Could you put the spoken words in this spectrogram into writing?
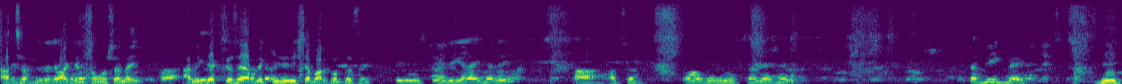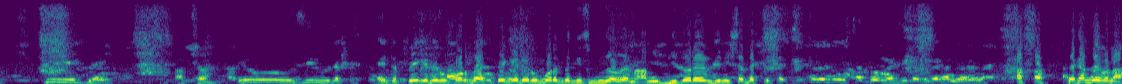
আচ্ছা রাখেন সমস্যা নাই। আমি দেখতে চাই আপনি কি জিনিসটা বার করতেছেন। এই জিনিসটা এদিকে রাখা দিই। হ্যাঁ। আচ্ছা। জিনিসটা দেখাই। এটা big bag big big bag আচ্ছা। ইউজ ইউজ এটা প্যাকেটের উপর দেখ প্যাকেটের উপরে তো কিছু বোঝা যায় না। আমি ভিতরের জিনিসটা দেখতে চাই। জিনিসটা তো ম্যাজিক আছে দেখান যাবে না। দেখানো যাবে না?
